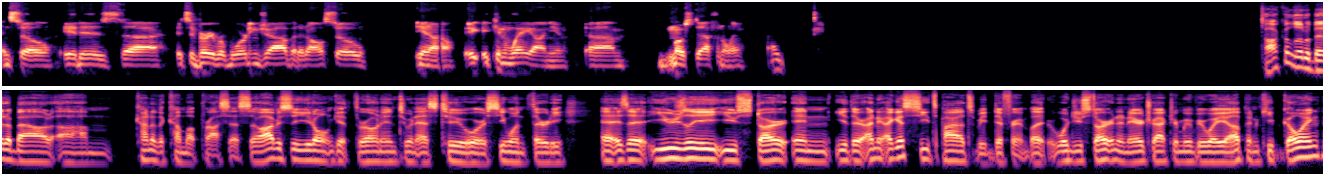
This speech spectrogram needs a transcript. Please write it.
and so it is. Uh, it's a very rewarding job, but it also, you know, it, it can weigh on you, um, most definitely. Talk a little bit about um, kind of the come up process. So obviously you don't get thrown into an S2 or a C130. Uh, is it usually you start in either? I guess seats pilots would be different, but would you start in an air tractor, move your way up, and keep going,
